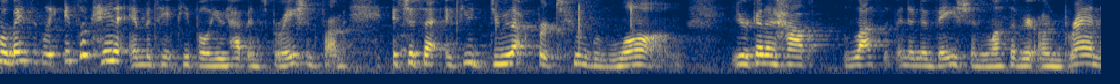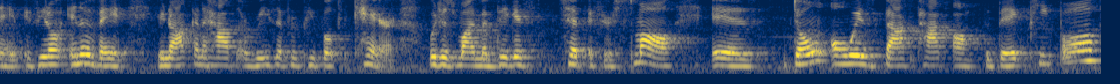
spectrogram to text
But basically, it's okay to imitate people you have inspiration from. It's just that if you do that for too long, you're gonna have less of an innovation, less of your own brand name. If you don't innovate, you're not gonna have a reason for people to care, which is why my biggest tip if you're small is don't always backpack off the big people.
